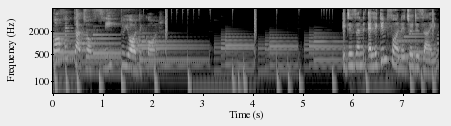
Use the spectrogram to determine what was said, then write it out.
perfect touch of sleek to your decor. It is an elegant furniture design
